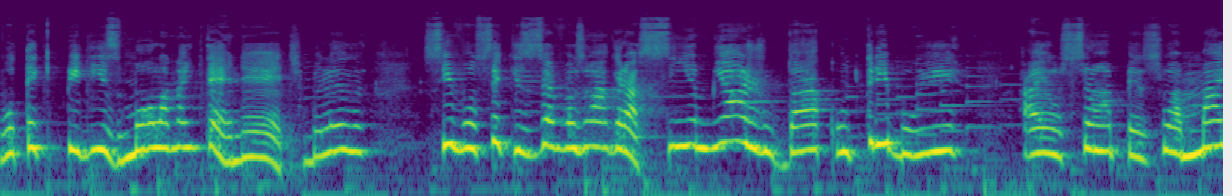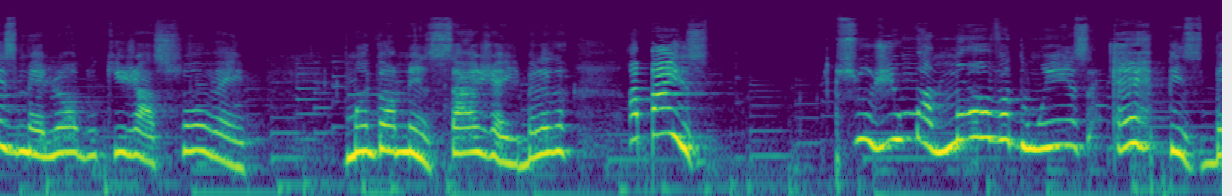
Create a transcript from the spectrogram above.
Vou ter que pedir esmola na internet, beleza? Se você quiser fazer uma gracinha, me ajudar, contribuir ah, eu sou uma pessoa mais melhor do que já sou, velho. Manda uma mensagem aí, beleza? Rapaz, surgiu uma nova doença, herpes B,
